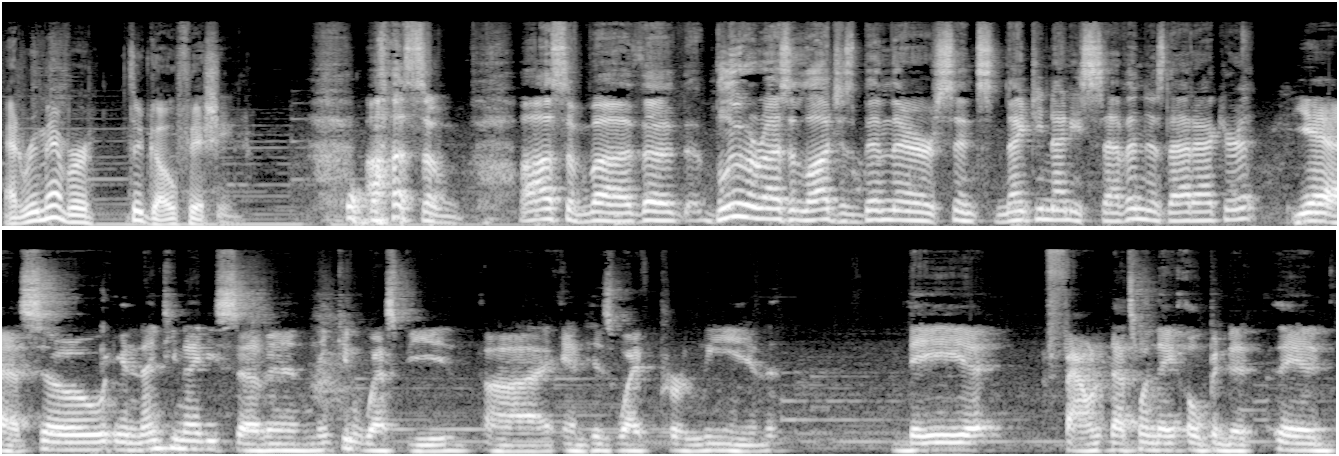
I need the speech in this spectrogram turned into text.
And remember to go fishing. awesome, awesome. Uh, the Blue Horizon Lodge has been there since 1997. Is that accurate? Yeah. So in 1997, Lincoln Westby uh, and his wife Perline, they found that's when they opened it. They had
